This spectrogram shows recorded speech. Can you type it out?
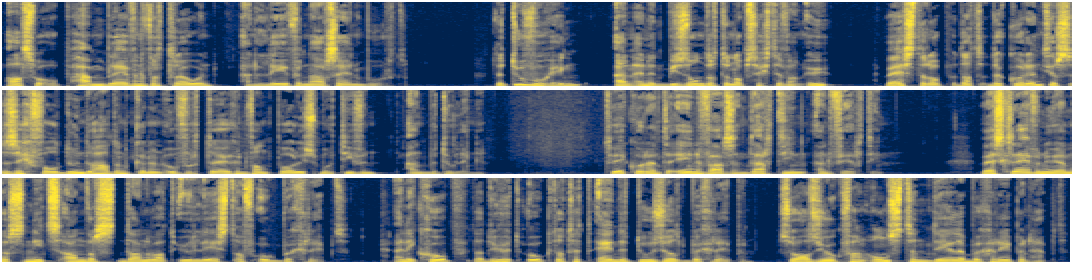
als we op Hem blijven vertrouwen en leven naar Zijn woord. De toevoeging, en in het bijzonder ten opzichte van u, wijst erop dat de Corinthiërs zich voldoende hadden kunnen overtuigen van Paulus' motieven en bedoelingen. 2 Korinthe 1, versen 13 en 14. Wij schrijven u immers niets anders dan wat u leest of ook begrijpt. En ik hoop dat u het ook tot het einde toe zult begrijpen, zoals u ook van ons ten dele begrepen hebt,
